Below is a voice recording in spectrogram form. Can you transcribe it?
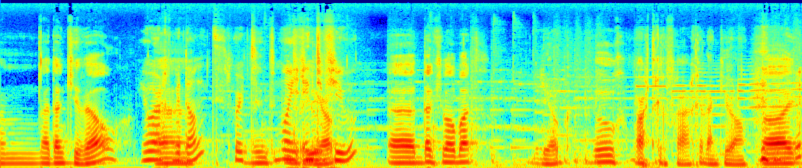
Um, nou, dankjewel. Heel erg Uh, bedankt voor het mooie interview. interview. Uh, dankjewel Bart. Jullie ook. Doeg. Prachtige vragen, dankjewel. Bye.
